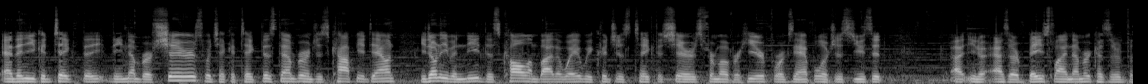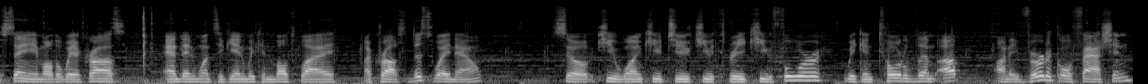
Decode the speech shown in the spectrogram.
and then you could take the the number of shares which i could take this number and just copy it down you don't even need this column by the way we could just take the shares from over here for example or just use it uh, you know, as our baseline number because they're the same all the way across. And then once again, we can multiply across this way now. So Q1, Q2, Q3, Q4, we can total them up on a vertical fashion,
